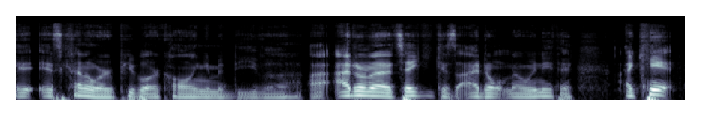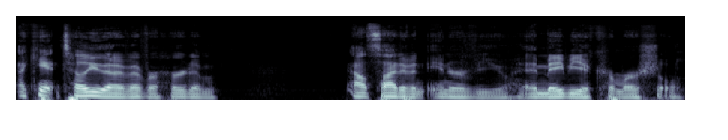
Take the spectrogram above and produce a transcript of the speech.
it, it's kind of where people are calling him a diva. I, I don't know how to take it because I don't know anything. I can't I can't tell you that I've ever heard him outside of an interview and maybe a commercial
